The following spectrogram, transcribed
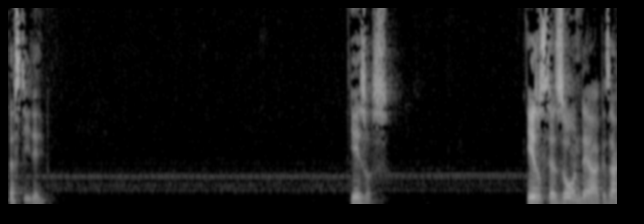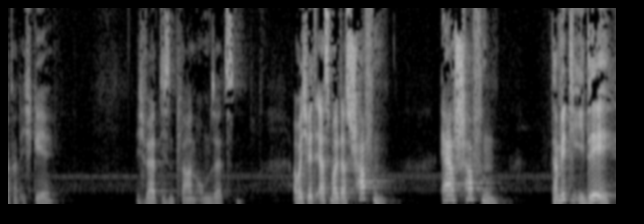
Das ist die Idee. Jesus. Jesus, der Sohn, der gesagt hat, ich gehe, ich werde diesen Plan umsetzen. Aber ich werde erstmal das schaffen, erschaffen, damit die Idee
